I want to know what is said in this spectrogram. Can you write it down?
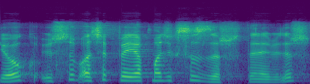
yok. Üslup açık ve yapmacıksızdır denebilir.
